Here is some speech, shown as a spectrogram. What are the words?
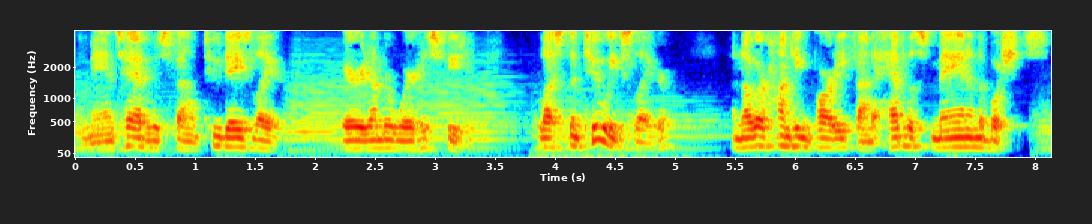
The man's head was found two days later, buried under where his feet had been. Less than two weeks later, another hunting party found a headless man in the bushes.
